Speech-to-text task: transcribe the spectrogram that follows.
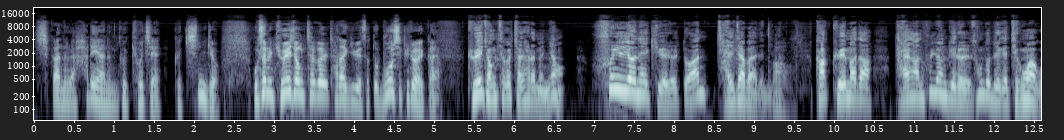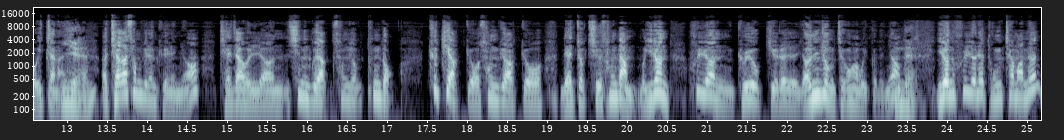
시간을 할애하는 그 교제, 그 친교. 목사님 교회 정착을 잘하기 위해서 또 무엇이 필요할까요? 교회 정착을 잘 하려면요. 훈련의 기회를 또한 잘 잡아야 됩니다. 어. 각 교회마다 다양한 훈련 기회를 성도들에게 제공하고 있잖아요. 예. 어, 제가 섬기는 교회는요, 제자 훈련, 신구약 성경 통독, 큐티학교, 성교학교, 내적 치유 상담, 뭐 이런 훈련 교육 기회를 연중 제공하고 있거든요. 네. 이런 훈련에 동참하면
